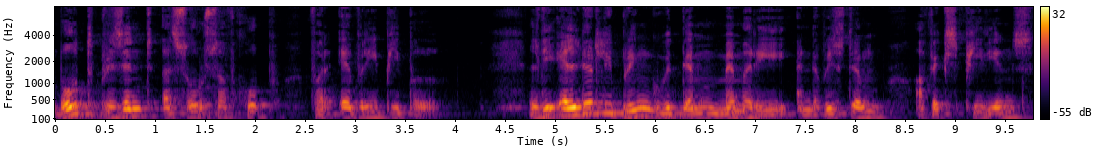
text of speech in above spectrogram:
Both present a source of hope for every people. The elderly bring with them memory and the wisdom of experience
